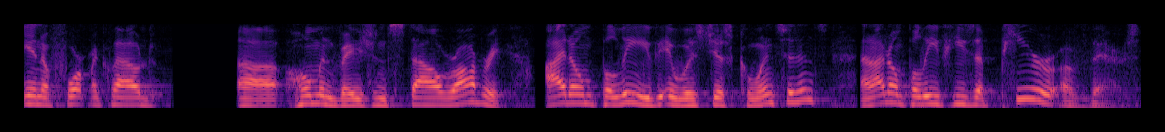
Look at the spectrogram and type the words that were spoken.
in a Fort Macleod uh, home invasion style robbery. I don't believe it was just coincidence, and I don't believe he's a peer of theirs.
